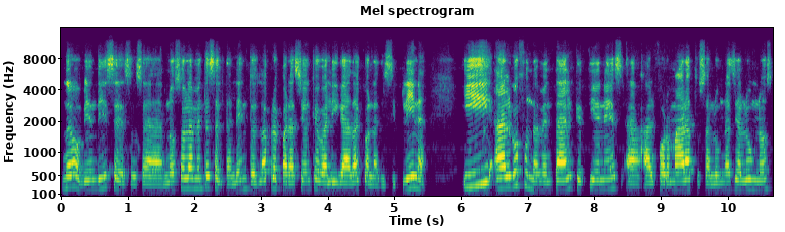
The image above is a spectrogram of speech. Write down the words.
No, bien dices, o sea, no solamente es el talento, es la preparación que va ligada con la disciplina. Y algo fundamental que tienes al formar a tus alumnas y alumnos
